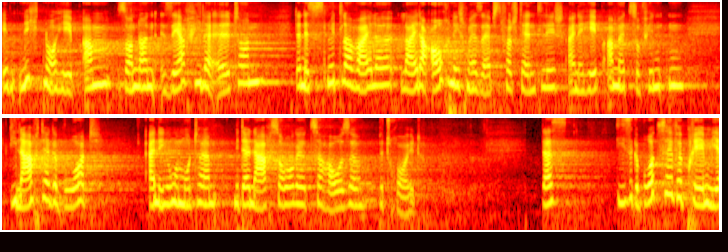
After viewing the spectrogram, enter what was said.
eben nicht nur Hebammen, sondern sehr viele Eltern, denn es ist mittlerweile leider auch nicht mehr selbstverständlich, eine Hebamme zu finden, die nach der Geburt eine junge Mutter mit der Nachsorge zu Hause betreut. Dass diese Geburtshilfeprämie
